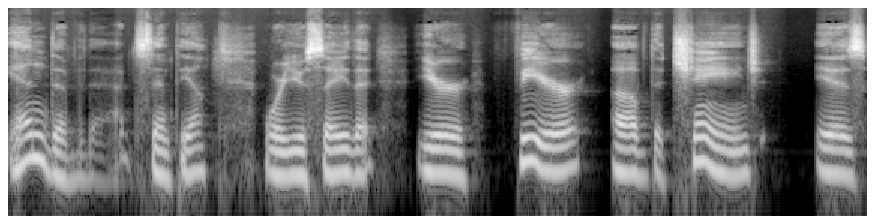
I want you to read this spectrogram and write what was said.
end of that, Cynthia, where you say that your fear of the change is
